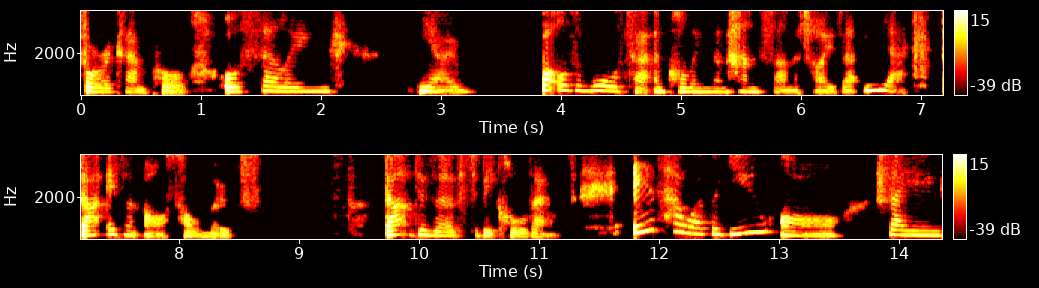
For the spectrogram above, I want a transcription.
for example, or selling, you know, bottles of water and calling them hand sanitizer, yeah, that is an asshole move. That deserves to be called out. If, however, you are saying,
